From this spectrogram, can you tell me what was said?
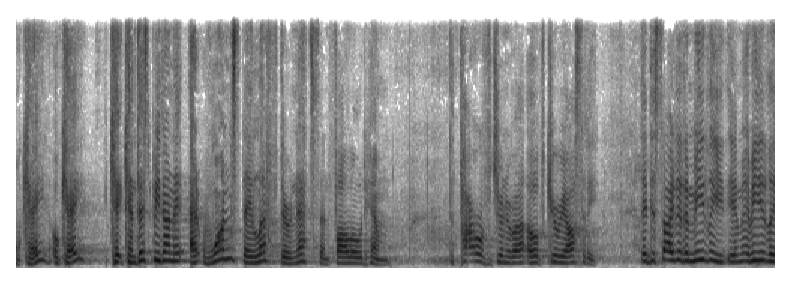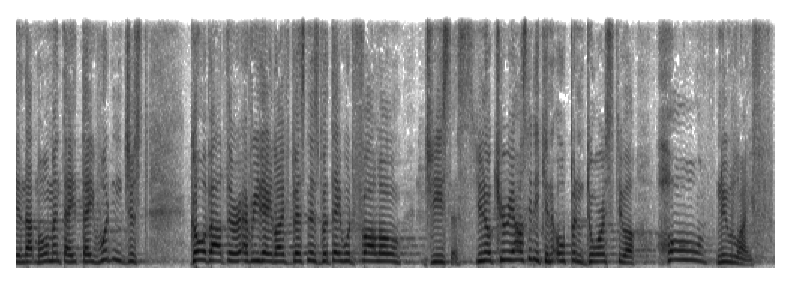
Okay, okay. Can, can this be done? At once they left their nets and followed him. The power of, of curiosity. They decided immediately, immediately in that moment they, they wouldn't just go about their everyday life business, but they would follow Jesus. You know, curiosity can open doors to a whole new life.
